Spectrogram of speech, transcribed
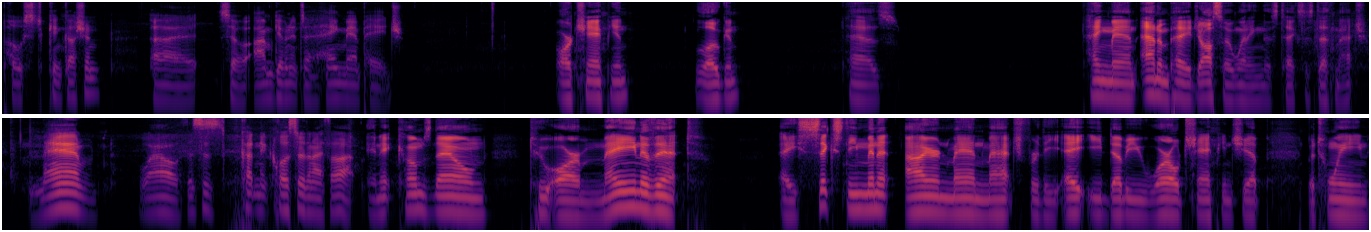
post concussion. Uh, so I'm giving it to Hangman Page. Our champion, Logan, has Hangman Adam Page also winning this Texas death match. Man, wow, this is cutting it closer than I thought. and it comes down to our main event a 60 minute Iron Man match for the AEW World Championship between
